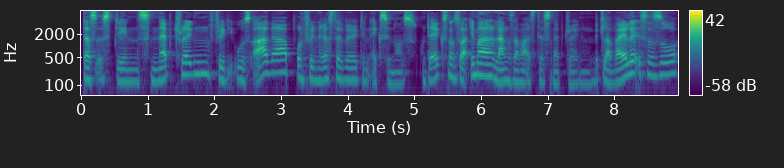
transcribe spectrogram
dass es den Snapdragon für die USA gab und für den Rest der Welt den Exynos. Und der Exynos war immer langsamer als der Snapdragon. Mittlerweile ist es so,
